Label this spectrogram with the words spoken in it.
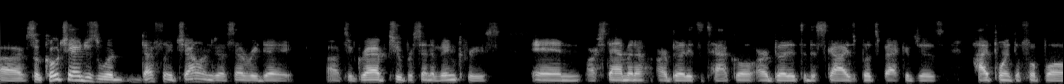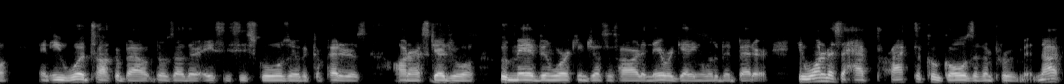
Uh, so Coach Andrews would definitely challenge us every day uh, to grab two percent of increase in our stamina, our ability to tackle, our ability to disguise blitz packages, high point the football, and he would talk about those other ACC schools or the competitors on our schedule who may have been working just as hard and they were getting a little bit better. He wanted us to have practical goals of improvement, not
